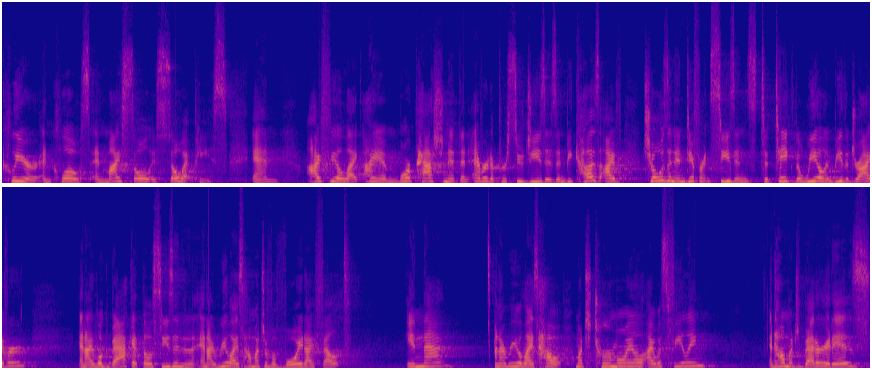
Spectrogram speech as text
clear and close, and my soul is so at peace. And I feel like I am more passionate than ever to pursue Jesus. And because I've chosen in different seasons to take the wheel and be the driver, and I look back at those seasons and I realize how much of a void I felt in that, and I realized how much turmoil I was feeling and how much better it is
